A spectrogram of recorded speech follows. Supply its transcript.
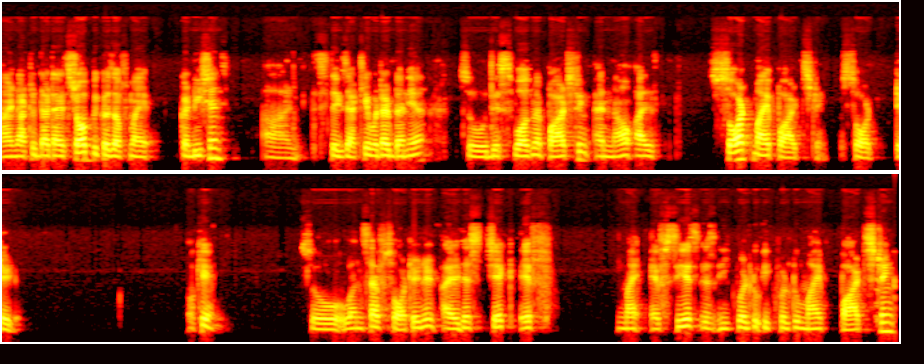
and after that I'll stop because of my conditions. And this is exactly what I've done here. So this was my part string and now I'll sort my part string sorted. Okay. So once I've sorted it I'll just check if my FCS is equal to equal to my part string.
